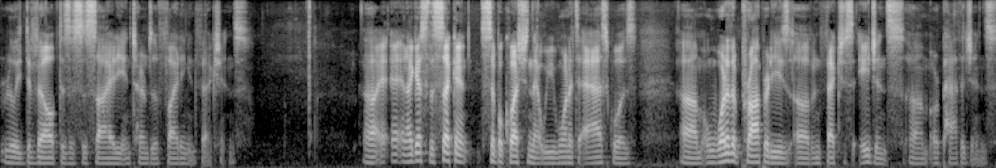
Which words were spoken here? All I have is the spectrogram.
really developed as a society in terms of fighting infections. Uh, and, and, I guess the second simple question that we wanted to ask was, um, what are the properties of infectious agents um, or pathogens?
